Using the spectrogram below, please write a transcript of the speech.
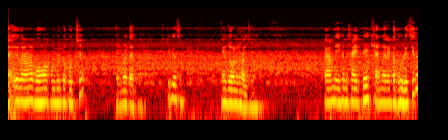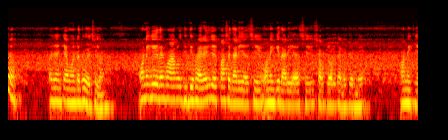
এবার আমরা বৌমা পুজোটা করছে। তোমরা দেখো। ঠিক আছে? এই জল ঢালছে। আমি এখানে সাইড থেকে ক্যামেরাটা ধরেছি তো, ওই জন্য ক্যামেরাটা ধরেছিলাম। অনেকেই দেখো আরও দিদি ভাইরা যে পাশে দাঁড়িয়ে আছে, অনেকে দাঁড়িয়ে আছে সব জল ঢালার জন্যে। অনেকে।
